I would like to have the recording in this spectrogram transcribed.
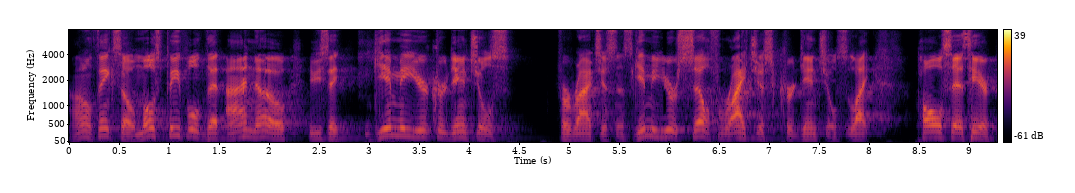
I don't think so. Most people that I know, if you say, Give me your credentials for righteousness, give me your self righteous credentials, like Paul says here,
